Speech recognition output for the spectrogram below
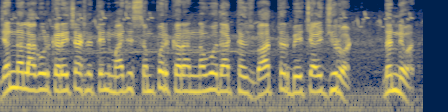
ज्यांना लागवड करायची असेल त्यांनी माझे संपर्क करा नव्वद अठ्ठावीस बहात्तर बेचाळीस झिरो आठ. धन्यवाद.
